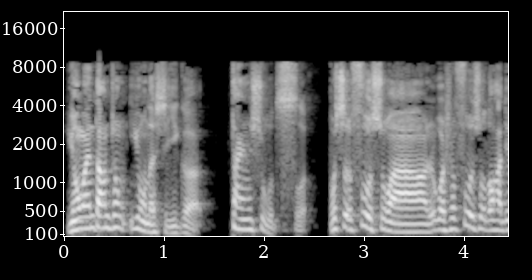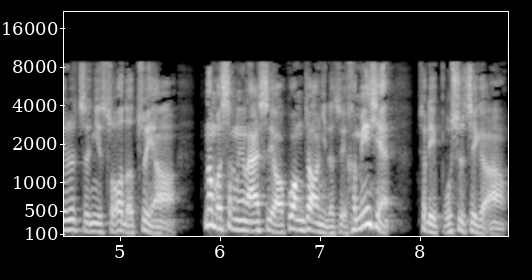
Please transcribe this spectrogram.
原文当中用的是一个单数词，不是复数啊。如果是复数的话，就是指你所有的罪啊。那么圣灵来是要光照你的罪，很明显这里不是这个啊。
